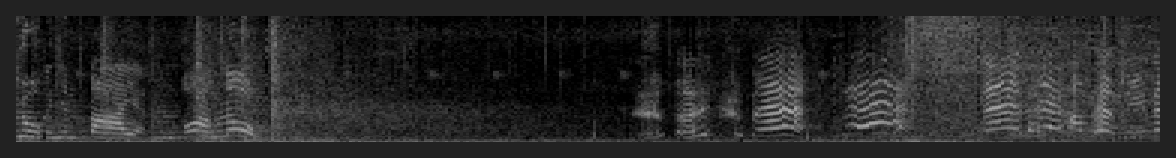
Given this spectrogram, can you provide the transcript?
อยู่กันยันตายอะเป็นพ่อของลูกแม่แม่แม่แม่อย่าทำ แบบนี้แม่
